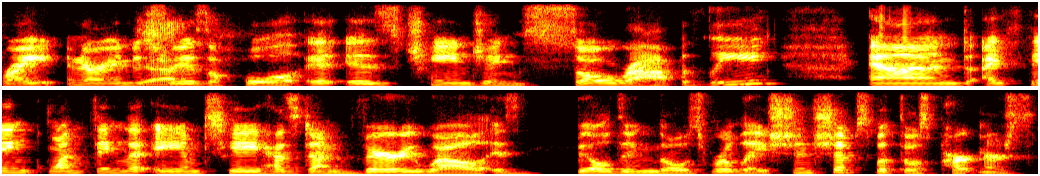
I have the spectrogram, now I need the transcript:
right? Right? In our industry yeah. as a whole, it is changing so rapidly. And I think one thing that AMTA has done very well is building those relationships with those partners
